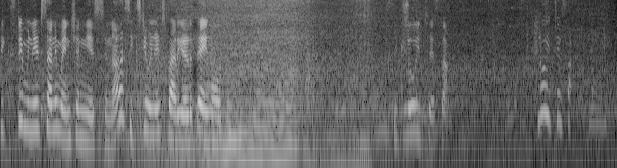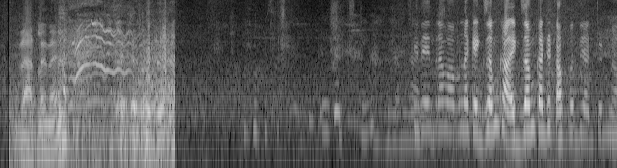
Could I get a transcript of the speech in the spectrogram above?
సిక్స్టీ మినిట్స్ అని మెన్షన్ చేస్తున్నా. సిక్స్టీ మినిట్స్ పరిగెడితే ఏమవుతుంది? క్లూ ఇచ్చేస్తా. క్లూ ఇచ్చేస్తా. రావట్లేదే? ఇదేంద్రా బాబు నాకు ఎగ్జామ్ ఎగ్జామ్ కంటే టఫ్ ఉంది అంటున్నా.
